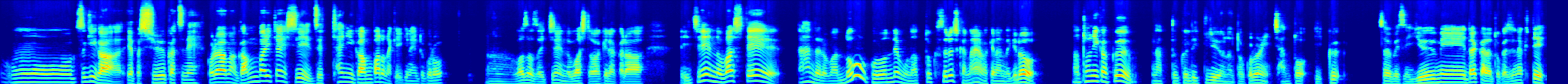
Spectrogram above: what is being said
あ、もう次がやっぱ就活ね。これはまあ頑張りたいし、絶対に頑張らなきゃいけないところ。うん、わざわざ1年伸ばしたわけだから、1年伸ばして、なんだろう、まあどう転んでも納得するしかないわけなんだけど、まあ、とにかく納得できるようなところにちゃんと行く。それは別に有名だからとかじゃなくて、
